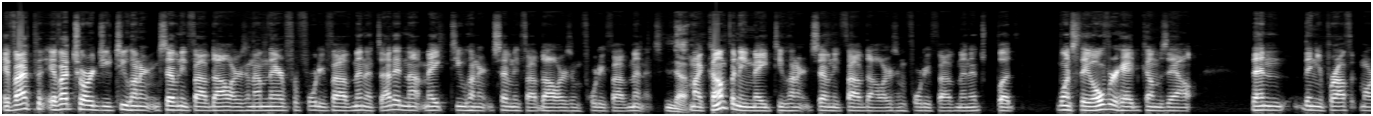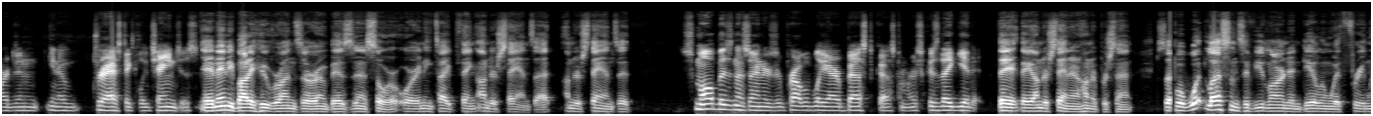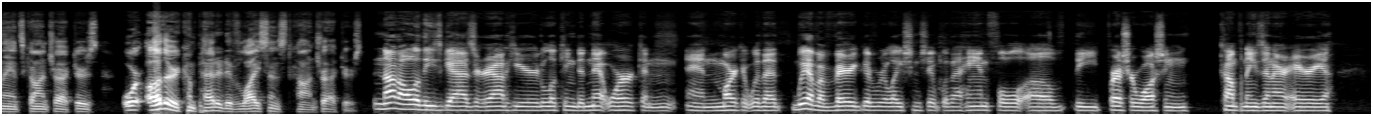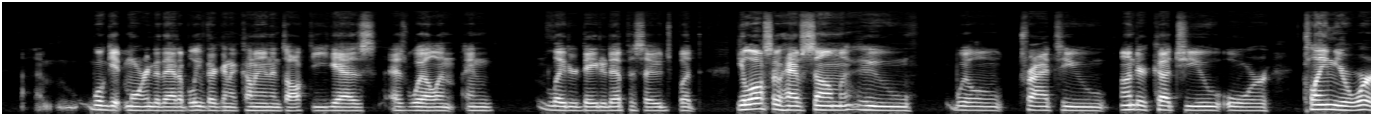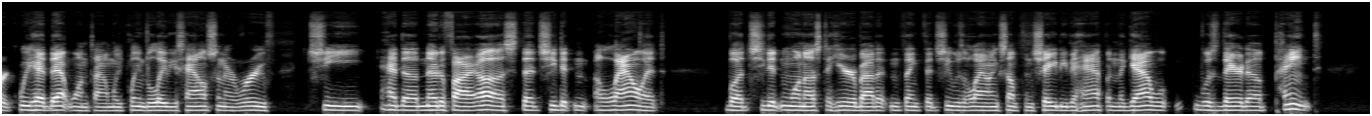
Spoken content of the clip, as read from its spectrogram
if i if i charge you $275 and i'm there for 45 minutes i did not make $275 in 45 minutes No. my company made $275 in 45 minutes but once the overhead comes out then then your profit margin you know drastically changes And anybody who runs their own business or, or any type thing understands that, understands it. Small business owners are probably our best customers because they get it They, they understand it 100%. So, but what lessons have you learned in dealing with freelance contractors or other competitive licensed contractors? not all of these guys are out here looking to network and and market with that we have a very good relationship with a handful of the pressure washing companies in our area um, we'll get more into that i believe they're going to come in and talk to you guys as well in in later dated episodes but you'll also have some who will try to undercut you or claim your work we had that one time we cleaned a lady's house and her roof she had to notify us that she didn't allow it, but she didn't want us to hear about it and think that she was allowing something shady to happen. The guy w- was there to paint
